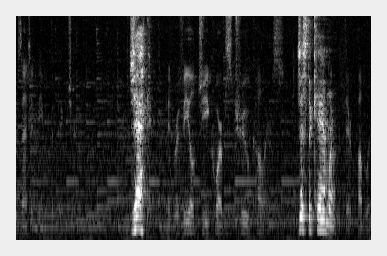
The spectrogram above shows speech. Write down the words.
presented me with the picture. Jack. It revealed G Corp's true colors Just the camera. with their public.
